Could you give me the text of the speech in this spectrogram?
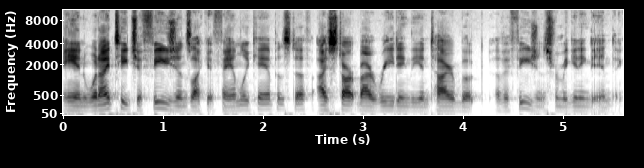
and when I teach Ephesians, like at family camp and stuff, I start by reading the entire book of Ephesians from beginning to ending.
